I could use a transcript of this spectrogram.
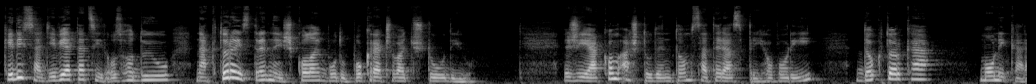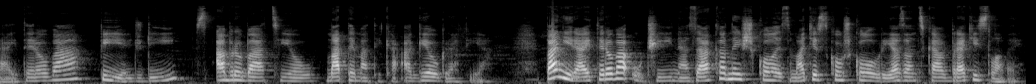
kedy sa deviataci rozhodujú, na ktorej strednej škole budú pokračovať v štúdiu. Žiakom a študentom sa teraz prihovorí doktorka Monika Rajterová, PhD, s abrobáciou Matematika a geografia. Pani Rajterová učí na základnej škole s materskou školou Riazanská v Bratislave.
